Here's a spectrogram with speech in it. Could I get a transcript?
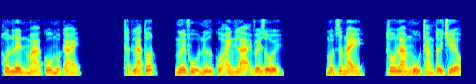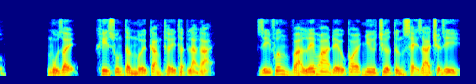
hôn lên má cô một cái. Thật là tốt, người phụ nữ của anh lại về rồi. Một giấc này, tô lam ngủ thẳng tới chiều. Ngủ dậy, khi xuống tầng mới cảm thấy thật là ngại. Dì phương và lê hoa đều coi như chưa từng xảy ra chuyện gì.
